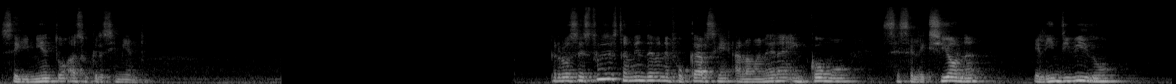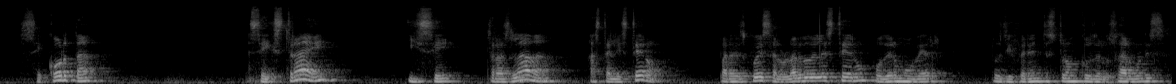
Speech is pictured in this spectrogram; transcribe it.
seguimiento a su crecimiento. Pero los estudios también deben enfocarse a la manera en cómo se selecciona el individuo, se corta, se extrae y se traslada hasta el estero, para después a lo largo del estero poder mover los diferentes troncos de los árboles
